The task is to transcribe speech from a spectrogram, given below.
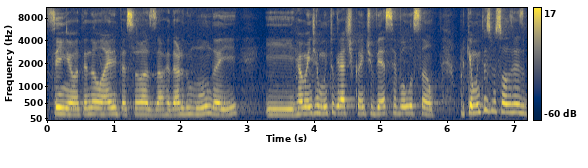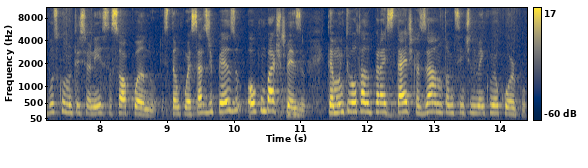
Sim, eu atendo online pessoas ao redor do mundo aí e realmente é muito gratificante ver essa evolução. Porque muitas pessoas às vezes buscam um nutricionista só quando estão com excesso de peso ou com baixo Sim. peso. Então é muito voltado para a estética, dizer, ah, não estou me sentindo bem com o meu corpo.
